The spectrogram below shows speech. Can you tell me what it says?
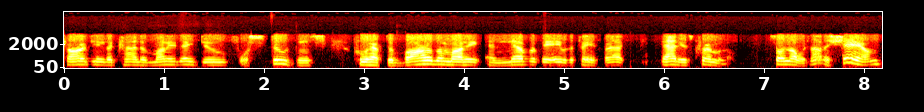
charging the kind of money they do for students who have to borrow the money and never be able to pay it back, that is criminal. So no, it's not a sham.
